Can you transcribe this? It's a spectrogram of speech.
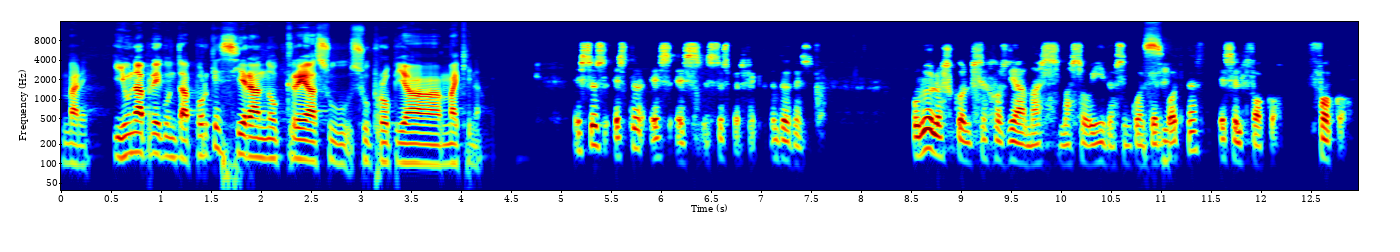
Vale. Y una pregunta, ¿por qué Sierra no crea su, propia máquina? Eso es, esto, es, esto es perfecto. Entonces, uno de los consejos ya más, más oídos en cualquier podcast es el foco. Foco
